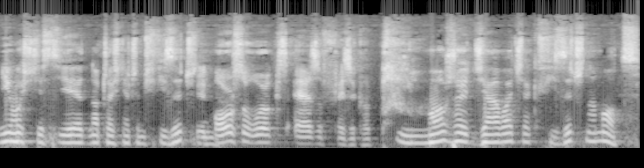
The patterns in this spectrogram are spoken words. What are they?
Miłość jest jednocześnie czymś It fizycznym also works as a physical power. i może działać jak fizyczna moc.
